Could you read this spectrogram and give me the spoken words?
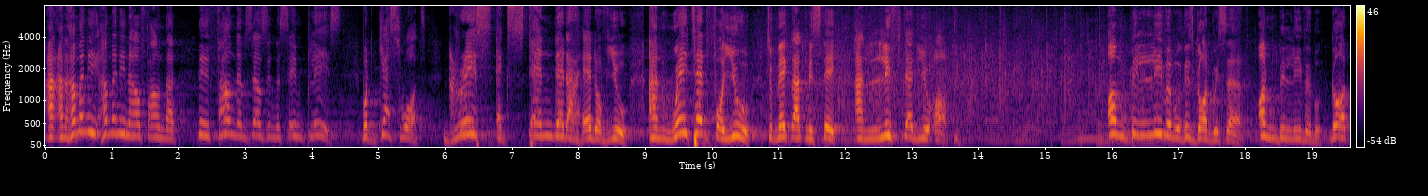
And, how, many, how many now found that they found themselves in the same place? But guess what? Grace extended ahead of you and waited for you to make that mistake and lifted you up. Unbelievable, this God we serve. Unbelievable. God,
